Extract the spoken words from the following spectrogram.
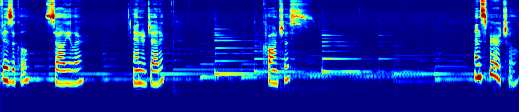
physical, cellular, energetic, conscious, and spiritual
